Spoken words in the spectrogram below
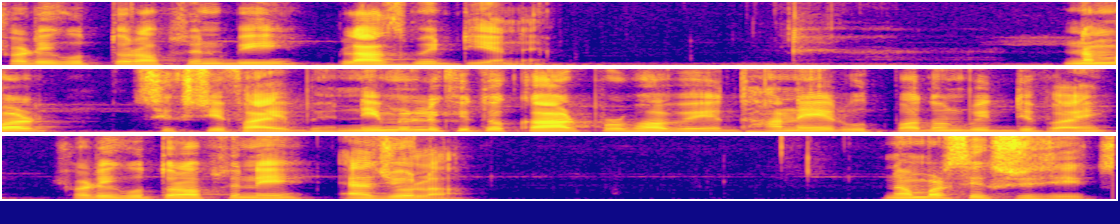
সঠিক উত্তর option B plasmid DNA number sixty five নিম্নলিখিত কার প্রভাবে ধানের উৎপাদন বৃদ্ধি পায়? সঠিক উত্তর option A azolla. Number sixty six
